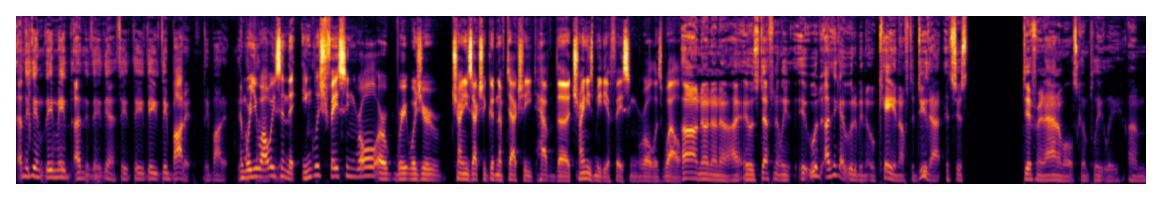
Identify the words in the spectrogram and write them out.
I think they they made I think they yeah they they they, they bought it they bought it. They and bought were you always idea. in the English facing role, or were, was your Chinese actually good enough to actually have the Chinese media facing role as well? Oh no no no! I, it was definitely it would I think I would have been okay enough to do that. It's just different animals completely. Um,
